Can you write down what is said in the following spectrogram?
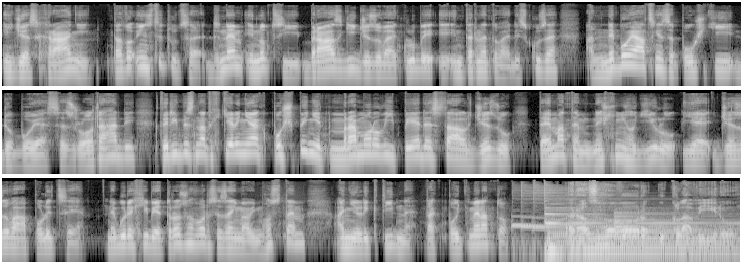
i jazz chrání. Tato instituce dnem i nocí brázdí jazzové kluby i internetové diskuze a nebojácně se pouští do boje se zlořády, kteří by snad chtěli nějak pošpinit mramorový piedestál jazzu. Tématem dnešního dílu je jazzová policie. Nebude chybět rozhovor se zajímavým hostem ani lik týdne, tak pojďme na to. Rozhovor u klavíru.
